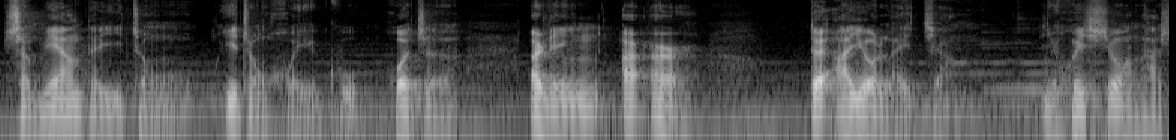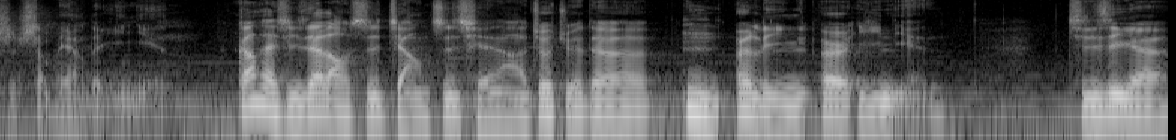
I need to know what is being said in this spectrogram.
什么样的一种一种回顾？或者二零二二，对阿佑来讲，你会希望它是什么样的一年？刚才其实，在老师讲之前啊，就觉得，嗯，二零二一年。其实是一个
